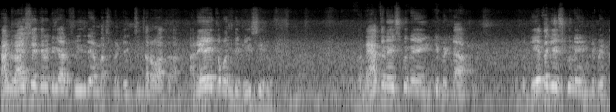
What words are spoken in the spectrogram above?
కానీ రాజశేఖర రెడ్డి గారు ఫీజు రియంబర్స్మెంట్ ఇచ్చిన తర్వాత అనేక మంది బీసీలు ఒక నేతనేసుకునే ఇంటి బిడ్డ ఒక గీత గీసుకునే ఇంటి బిడ్డ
